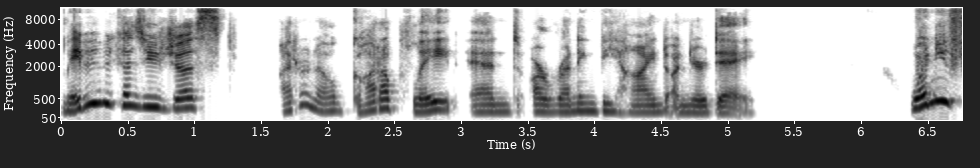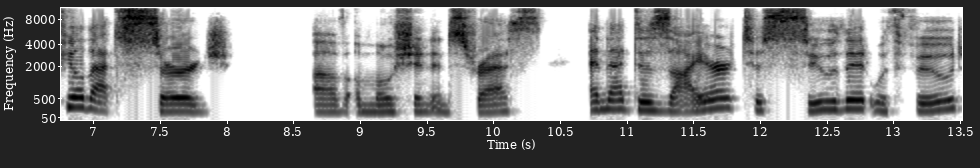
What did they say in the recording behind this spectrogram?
maybe because you just, I don't know, got up late and are running behind on your day. When you feel that surge of emotion and stress and that desire to soothe it with food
